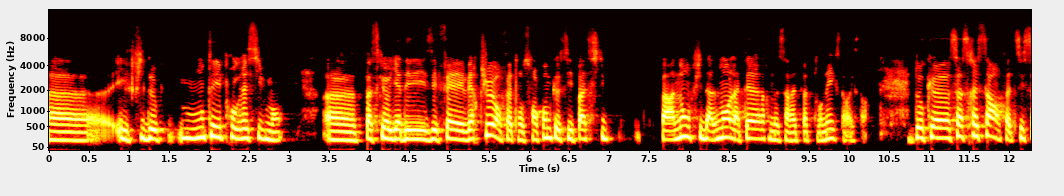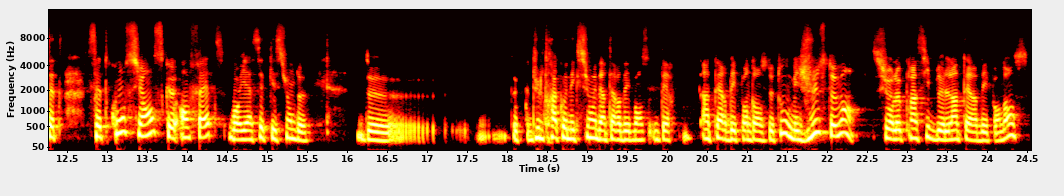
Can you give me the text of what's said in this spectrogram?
Euh, et puis de monter progressivement. Euh, parce qu'il y a des effets vertueux, en fait. On se rend compte que c'est pas si Enfin, non, finalement, la Terre ne s'arrête pas de tourner, etc. Donc, euh, ça serait ça, en fait. C'est cette, conscience que, en fait, bon, il y a cette question de, d'ultra-connexion et d'interdépendance de tout, mais justement, sur le principe de l'interdépendance,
